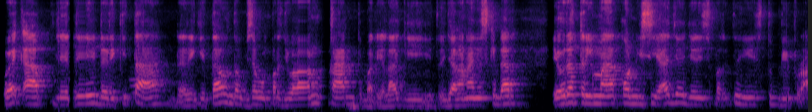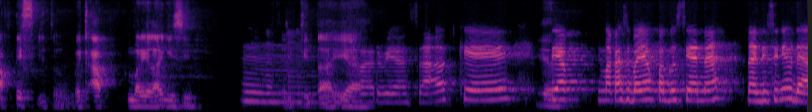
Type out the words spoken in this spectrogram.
wake up. Jadi dari kita, dari kita untuk bisa memperjuangkan kembali lagi. Itu jangan hanya sekedar ya udah terima kondisi aja. Jadi seperti itu, to be proaktif gitu. Wake up kembali lagi sih. Hmm, kita ya luar biasa. Oke. Okay. ya. siap. Terima kasih banyak Pak Gustiana. Nah di sini udah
